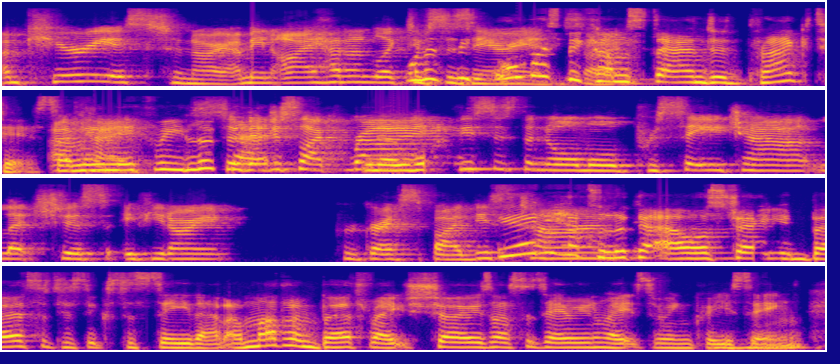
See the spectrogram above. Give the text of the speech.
I'm curious to know. I mean, I had an elective well, cesarean. It almost become so. standard practice. Okay. I mean, if we look so at, they're just like, right, you know, this is the normal procedure. Let's just, if you don't progress by this you time. only have to look at our Australian birth statistics to see that. Our mother and birth rate shows our cesarean rates are increasing, mm-hmm.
